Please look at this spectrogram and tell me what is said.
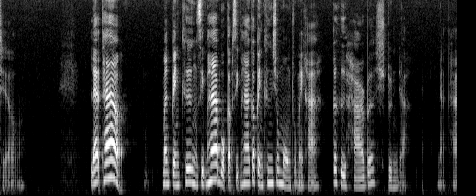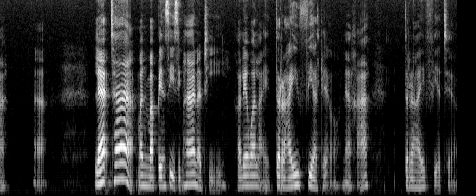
tale และถ้ามันเป็นครึ่ง 15 บวกกับ 15 ก็เป็นครึ่งชั่วโมง ถูกไหมคะ ก็คือ halbe Stunde นะคะะและถ้ามันมาเป็น 45 นาที เขาเรียกว่าอะไร drei Viertel นะคะ drei Viertel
